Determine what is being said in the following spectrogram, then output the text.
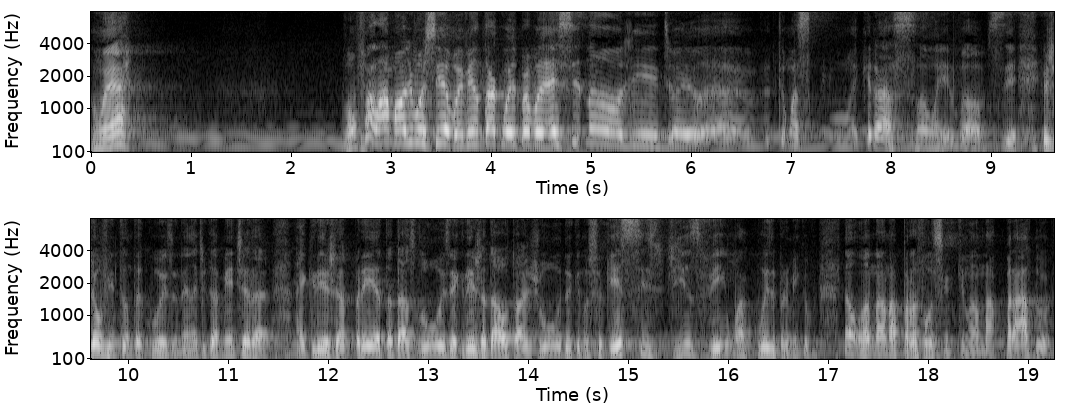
Não é? Vamos falar mal de você, vou inventar coisa para você. Esse, não, gente, eu, eu, eu tenho umas, uma criação aí, eu, eu já ouvi tanta coisa, né? Antigamente era a igreja preta das luzes, a igreja da autoajuda, que não sei o que. Esses dias veio uma coisa para mim que eu, não, lá na, na Prado falou assim que lá na Prado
